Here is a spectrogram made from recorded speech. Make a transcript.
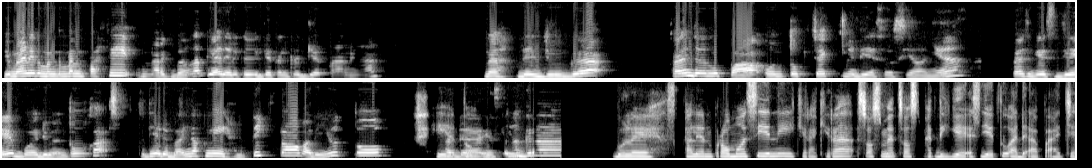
Gimana nih teman-teman? Pasti menarik banget ya dari kegiatan-kegiatannya. Nah, dan juga kalian jangan lupa untuk cek media sosialnya PSGSJ, boleh dibantu Kak. Tadi ada banyak nih, ada TikTok, ada YouTube, iya ada Instagram. Boleh sekalian promosi nih, kira-kira sosmed-sosmed di GSJ tuh ada apa aja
